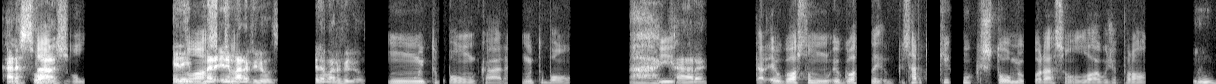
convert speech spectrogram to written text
Cara, é O suave. Ele, é- Nossa. ele é maravilhoso. Ele é maravilhoso. muito bom, cara. Muito bom. Ai, E- cara. Cara, eu gosto eu gosto. Sabe o que conquistou o meu coração logo de pronto? Hum.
